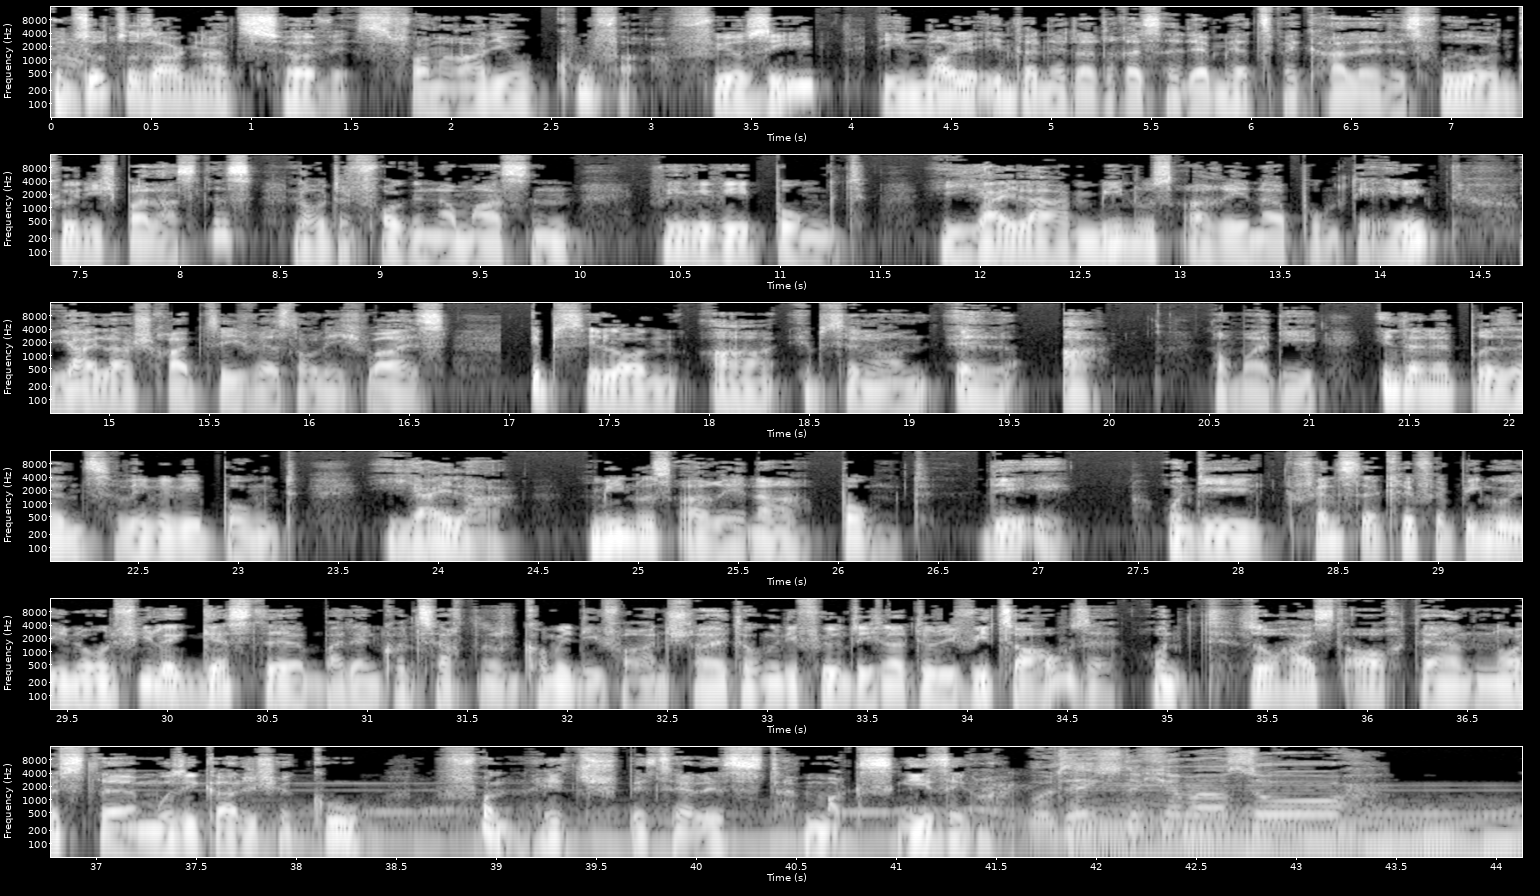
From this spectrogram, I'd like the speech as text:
Und sozusagen als Service von Radio Kufa für Sie die neue Internetadresse der Mehrzweckhalle des früheren Königpalastes lautet folgendermaßen www.jaila-arena.de. Jaila schreibt sich, wer es noch nicht weiß, Y-A-Y-L-A. Nochmal die Internetpräsenz www.jaila-arena.de. Und die Krefeld Pinguine und viele Gäste bei den Konzerten und Comedy-Veranstaltungen, die fühlen sich natürlich wie zu Hause. Und so heißt auch der neueste musikalische Coup von Hitspezialist Max Giesinger. Wollte ich's nicht immer so,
